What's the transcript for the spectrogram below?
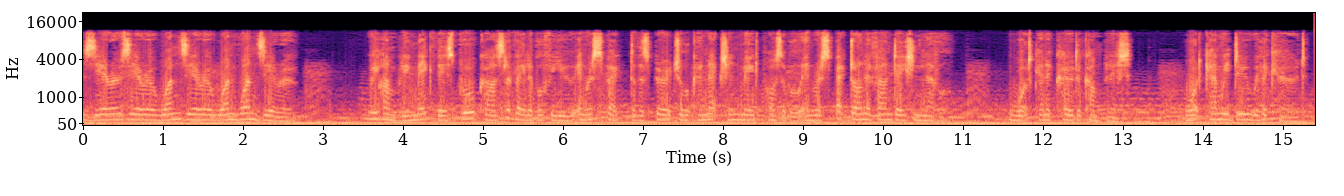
0010110 We humbly make this broadcast available for you in respect to the spiritual connection made possible in respect on a foundation level. What can a code accomplish? What can we do with a code?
